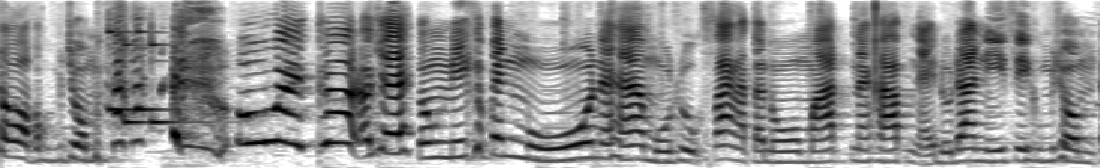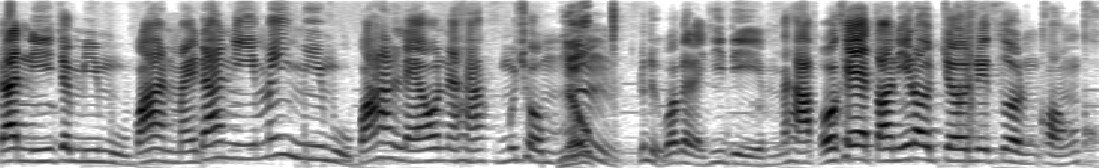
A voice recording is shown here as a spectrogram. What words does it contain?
ชอบอะคุณผู้ชมโอ้ my god โอเค ตรงนี้ก็เป็นหมูนะฮะหมูถูกสร้างอัตโนมัตินะครับไหนดูด้านนี้สิคุณผู้ชม ด้านนี้จะมีหมู่บ้านไหมด้านนี้ไม่มีหมู่บ้านแล้วนะฮะคุณผู้ชมอืมก็ถือว่าเป็นอะไรที่ดีนะครับโอเค ตอนนี้เราเจอในส่วนของโค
